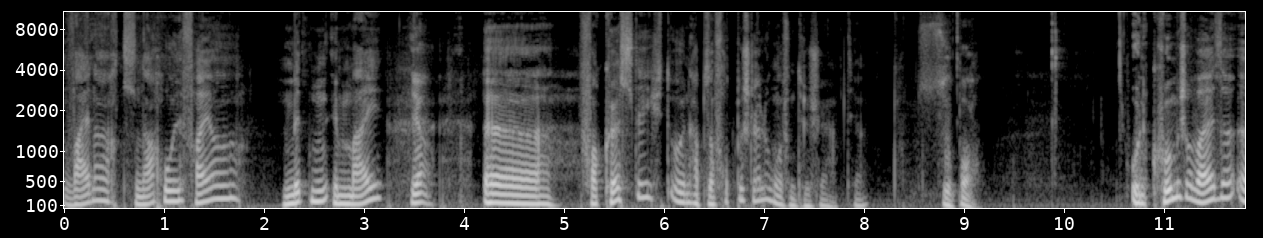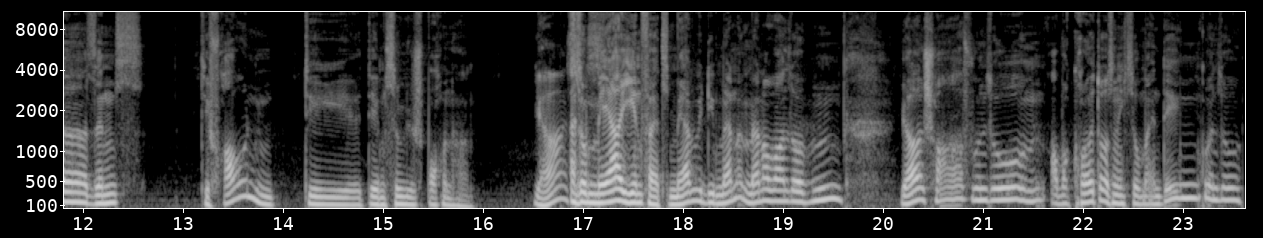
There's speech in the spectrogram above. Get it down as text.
Weihnachtsnachholfeier mitten im Mai Ja. äh, verköstigt und habe sofort Bestellungen auf dem Tisch gehabt. Ja. Super. Und komischerweise äh, sind es die Frauen, die dem so gesprochen haben. Ja, Also mehr jedenfalls, mehr wie die Männer. Männer waren so, hm, ja, scharf und so, aber Kräuter ist nicht so mein Ding und so.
